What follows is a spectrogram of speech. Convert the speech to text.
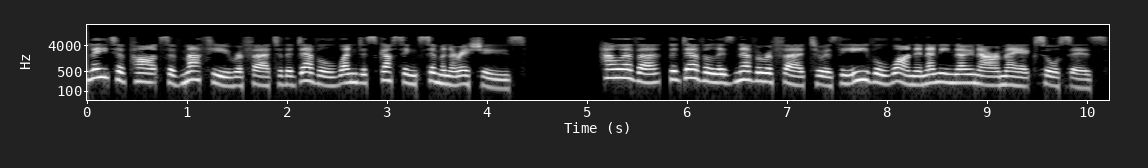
Later parts of Matthew refer to the devil when discussing similar issues. However, the devil is never referred to as the evil one in any known Aramaic sources.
